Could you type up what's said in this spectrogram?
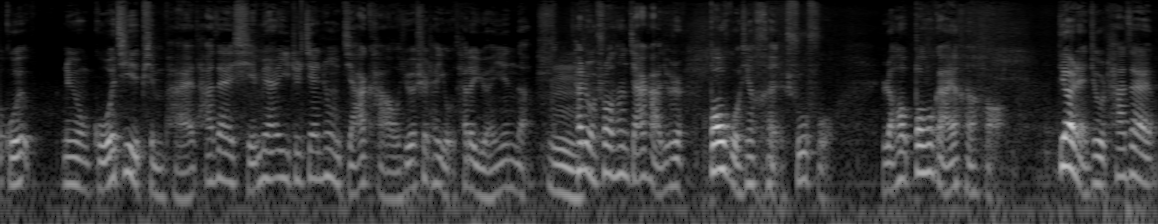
国那种国际品牌，它在鞋面一直坚持用夹卡，我觉得是它有它的原因的。嗯它这种双层夹卡就是包裹性很舒服，然后包裹感也很好。第二点就是它在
